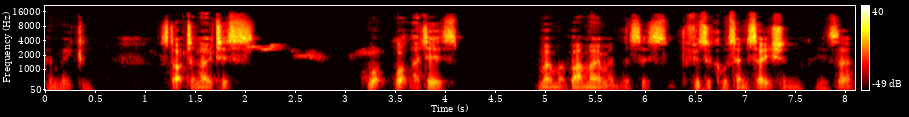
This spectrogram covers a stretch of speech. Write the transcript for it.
then we can start to notice what what that is moment by moment. There's this physical sensation is a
